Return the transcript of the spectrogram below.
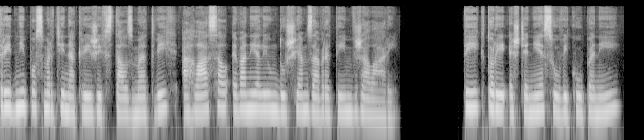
Tri dni po smrti na kríži vstal z mŕtvych a hlásal evanielium dušiam zavretým v žalári. Tí, ktorí ešte nie sú vykúpení,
